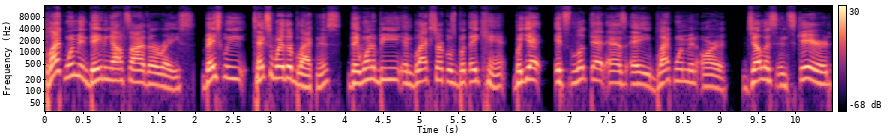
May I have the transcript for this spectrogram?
Black women dating outside their race basically takes away their blackness. They want to be in black circles, but they can't. But yet it's looked at as a black women are jealous and scared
